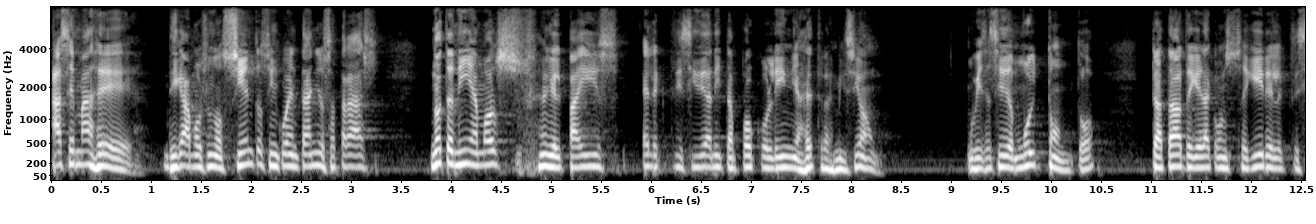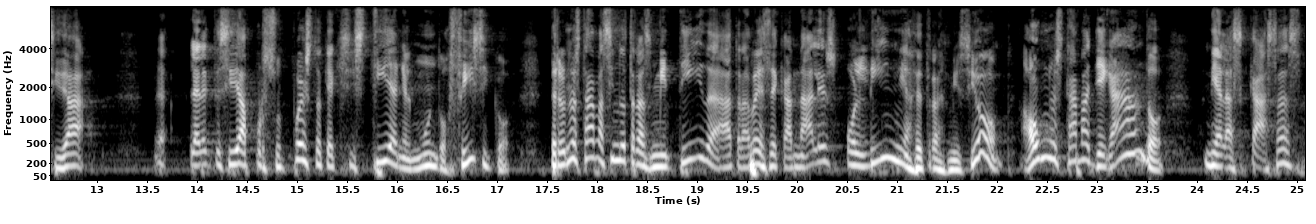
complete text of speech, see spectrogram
hace más de, digamos, unos 150 años atrás, no teníamos en el país electricidad ni tampoco líneas de transmisión. Hubiese sido muy tonto tratar de ir a conseguir electricidad la electricidad, por supuesto que existía en el mundo físico, pero no estaba siendo transmitida a través de canales o líneas de transmisión. Aún no estaba llegando ni a las casas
